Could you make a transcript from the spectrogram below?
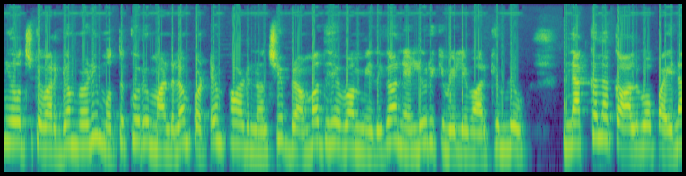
నియోజకవర్గంలోని ముత్తుకూరు మండలం పొట్టెంపాడు నుంచి బ్రహ్మదేవం మీదుగా నెల్లూరుకి వెళ్ళే మార్గంలో నక్కల కాలువ పైన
